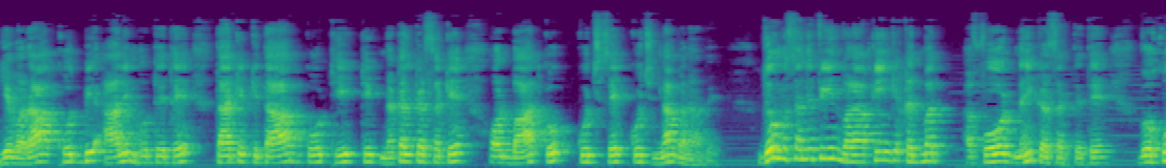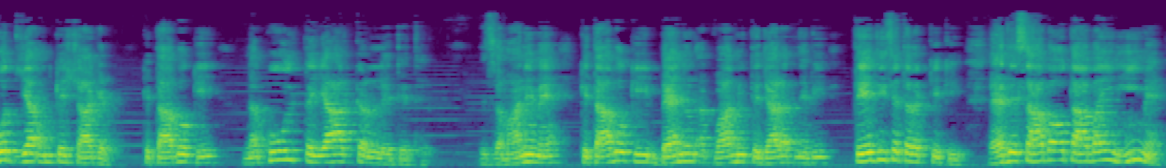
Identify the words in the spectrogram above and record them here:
ये वरा खुद भी आलिम होते थे ताकि किताब को ठीक ठीक नकल कर सके और बात को कुछ से कुछ ना बना दे जो मुसनफिन वराकीन की खिदमत अफोर्ड नहीं कर सकते थे, वो खुद या उनके शागिर्द किताबों की नकूल तैयार कर लेते थे। इस जमाने में किताबों की बैन अवी तजारत ने भी तेज़ी से तरक्की की। अहद साहबा और ताबाइन ही में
